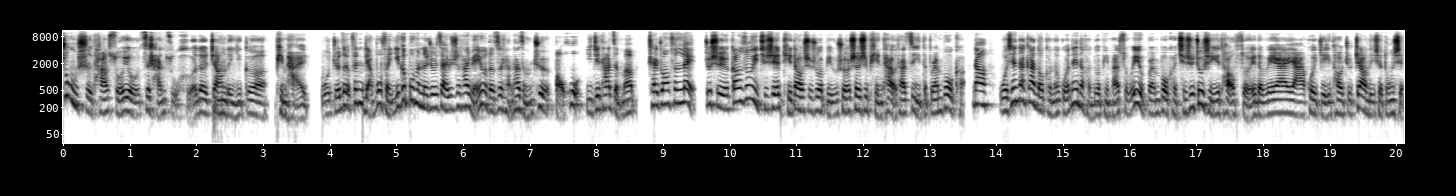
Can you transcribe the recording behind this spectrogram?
重视它所有资产组合的这样的一个品牌。我觉得分两部分，一个部分呢就是在于是它原有的资产它怎么去保护，以及它怎么拆装分类。就是刚 Zoe 其实也提到是说，比如说奢侈品它有它自己的 brand book。那我现在看到可能国内的很多品牌所谓有 brand book，其实就是一套所谓的 VI 呀，或者一套就这样的一些东西。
